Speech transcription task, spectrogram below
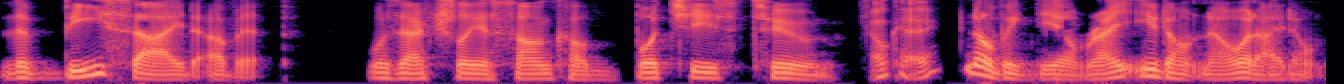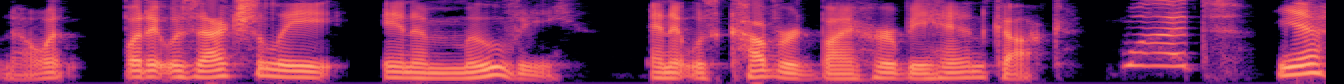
The B side of it was actually a song called "Butchie's Tune." Okay. No big deal, right? You don't know it, I don't know it, but it was actually in a movie, and it was covered by Herbie Hancock. What? Yeah,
